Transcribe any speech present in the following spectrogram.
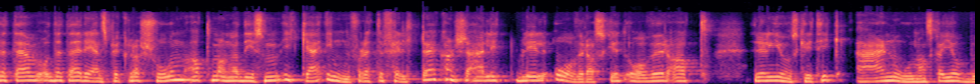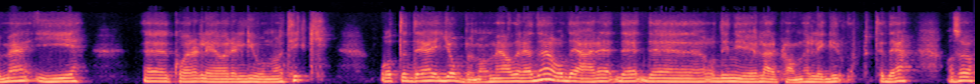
dette er, og dette er ren spekulasjon, at mange av de som ikke er innenfor dette feltet, kanskje litt, blir overrasket over at religionskritikk er noe man skal jobbe med i eh, KRLE og religion og etikk. Og at det jobber man med allerede, og, det er, det, det, og de nye læreplanene legger opp til det. Altså,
